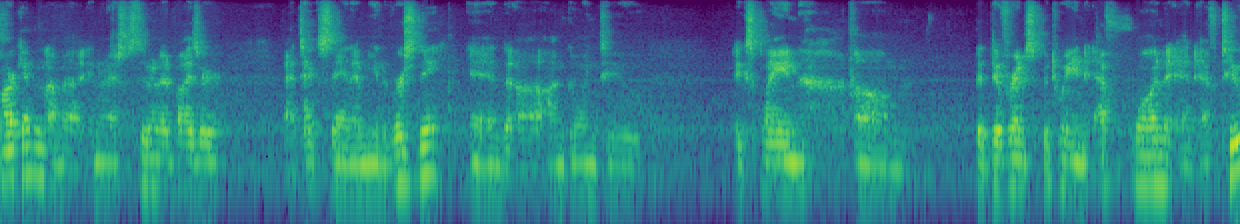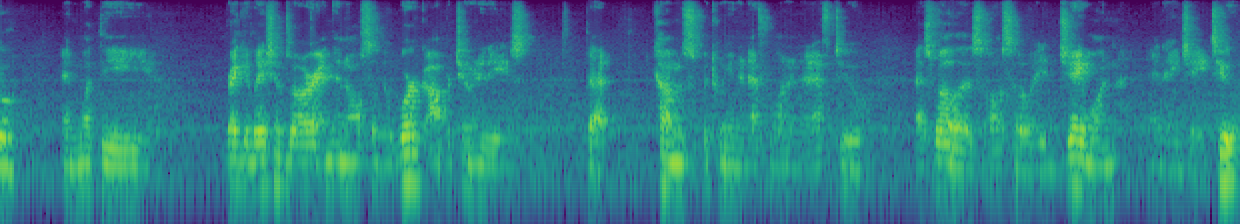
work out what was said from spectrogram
Larkin. I'm an international student advisor at Texas A&M University, and uh, I'm going to explain um, the difference between F1 and F2 and what the regulations are, and then also the work opportunities that comes between an F1 and an F2, as well as also a J1 and a J2.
